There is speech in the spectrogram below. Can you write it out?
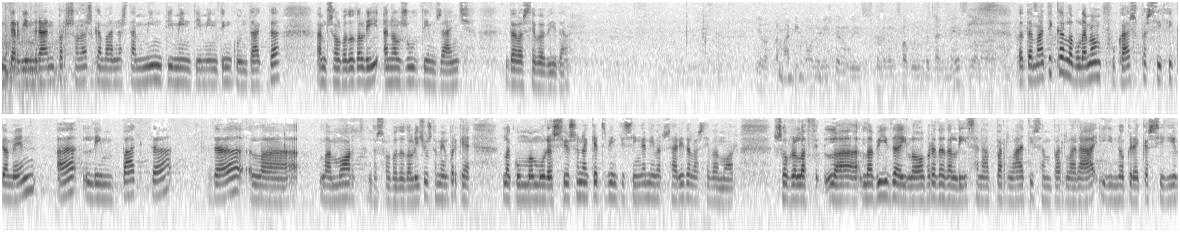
intervindran persones que van estar minti, minti, minti en contacte amb Salvador Dalí en els últims anys de la seva vida. I la temàtica una mica, no vull dir, si ens fa algun detall més? De la... la temàtica la volem enfocar específicament a l'impacte de la la mort de Salvador Dalí justament perquè la commemoració són aquests 25 aniversari de la seva mort. Sobre la, la, la vida i l'obra de Dalí se n'ha parlat i se'n parlarà i no crec que sigui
